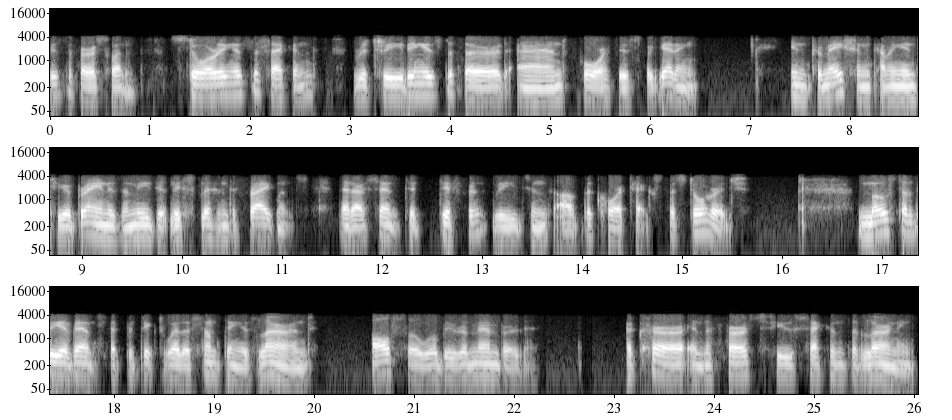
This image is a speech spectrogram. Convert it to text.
is the first one, storing is the second, retrieving is the third, and fourth is forgetting. Information coming into your brain is immediately split into fragments that are sent to different regions of the cortex for storage. Most of the events that predict whether something is learned also will be remembered occur in the first few seconds of learning,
